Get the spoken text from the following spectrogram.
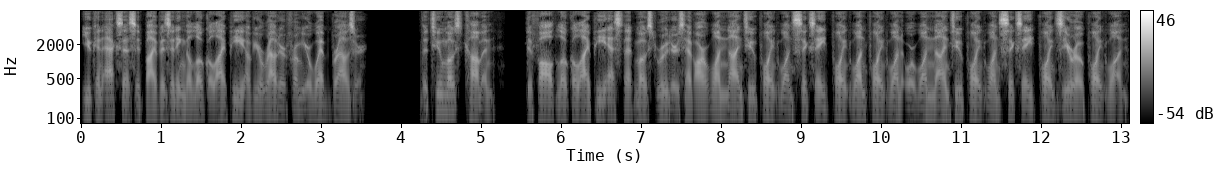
You can access it by visiting the local IP of your router from your web browser. The two most common, default local IPs that most routers have are 192.168.1.1 or 192.168.0.1,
